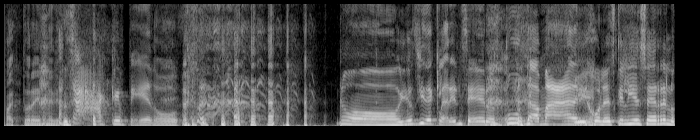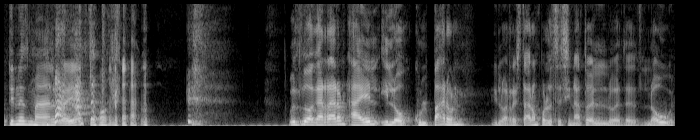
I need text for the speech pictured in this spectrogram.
fractura ahí en medio. ¡Ah, qué pedo! No, yo sí declaré en ceros. ¡Puta madre! Híjole, es que el ISR lo tienes mal, güey. pues lo agarraron a él y lo culparon y lo arrestaron por el asesinato de Lowe.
